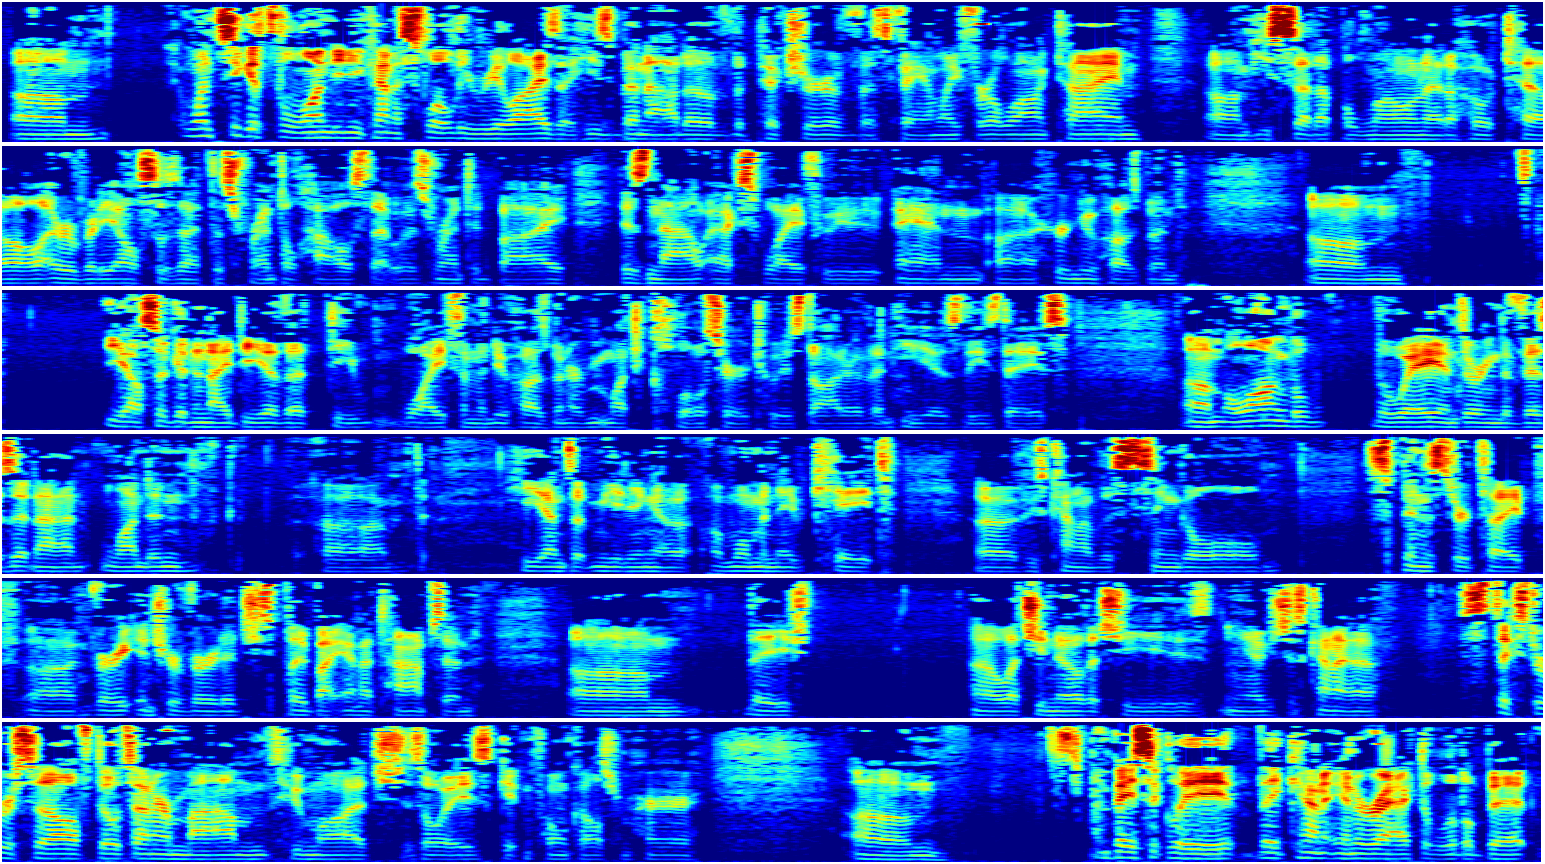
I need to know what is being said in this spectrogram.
Um, once he gets to London, you kind of slowly realize that he's been out of the picture of his family for a long time. Um, he's set up alone at a hotel. Everybody else is at this rental house that was rented by his now ex-wife who and uh, her new husband. Um, you also get an idea that the wife and the new husband are much closer to his daughter than he is these days. Um, along the the way and during the visit on London, uh, he ends up meeting a, a woman named Kate, uh, who's kind of the single spinster type, uh, very introverted. She's played by Emma Thompson. Um, they uh, let you know that she's, you know, just kind of sticks to herself, dotes on her mom too much, is always getting phone calls from her. Um, and basically, they kind of interact a little bit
